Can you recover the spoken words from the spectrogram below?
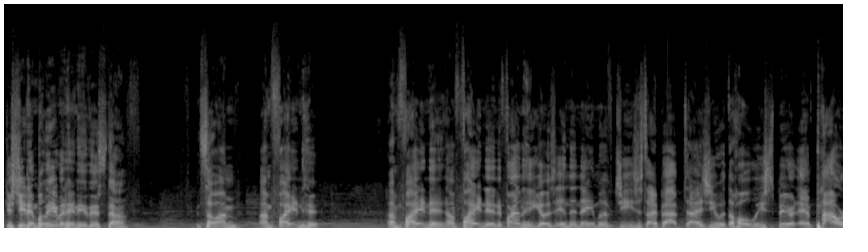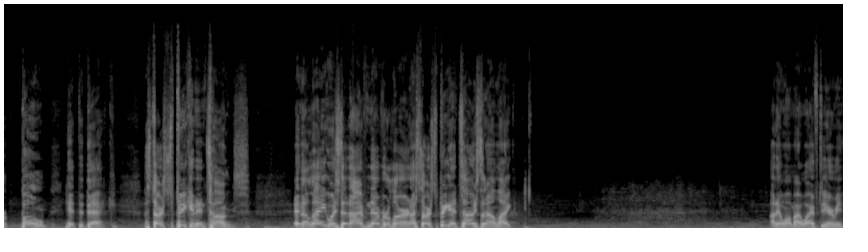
Because she didn't believe in any of this stuff. And so I'm, I'm fighting it. I'm fighting it. I'm fighting it. And finally he goes, In the name of Jesus, I baptize you with the Holy Spirit and power. Boom, hit the deck. I start speaking in tongues in a language that I've never learned. I start speaking in tongues and I'm like, I didn't want my wife to hear me.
